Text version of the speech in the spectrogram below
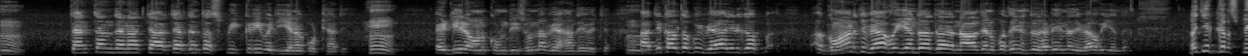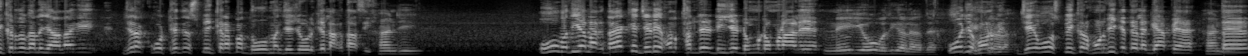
ਹੂੰ। ਤਿੰਨ ਤਿੰਨ ਦਿਨ ਚਾਰ ਚਾਰ ਦਿਨ ਤਾਂ ਸਪੀਕਰ ਹੀ ਵੱਜੀ ਜਾਣਾ ਕੋਠਿਆਂ ਤੇ। ਹੂੰ। ਐਡੀ ਰੌਣਕ ਹੁੰਦੀ ਸੀ ਉਹਨਾਂ ਵਿਆਹਾਂ ਦੇ ਵਿੱਚ। ਅੱਜ ਕੱਲ ਤਾਂ ਕੋਈ ਵਿਆਹ ਜਿਹੜਾ ਗਵਾਂਢ 'ਚ ਵਿਆਹ ਹੋਈ ਜਾਂਦਾ ਤਾਂ ਨਾਲ ਦੇ ਨੂੰ ਪਤਾ ਹੀ ਨਹੀਂ ਹੁੰਦਾ ਸਾਡੇ ਇਹਨਾਂ ਦੇ ਵਿਆਹ ਹੋਈ ਜਾਂਦਾ। ਬਾਈ ਜੀ ਇੱਕ ਗੱਲ ਸਪੀਕਰ ਤੋਂ ਗੱਲ ਯਾਦ ਆ ਗਈ ਜਿਹੜਾ ਕੋਠੇ ਤੇ ਸਪੀਕਰ ਆਪਾਂ ਦੋ ਮੰਜੇ ਜੋੜ ਕੇ ਲੱਗਦਾ ਸੀ। ਹਾਂਜੀ। ਉਹ ਵਧੀਆ ਲੱਗਦਾ ਹੈ ਕਿ ਜਿਹੜੇ ਹੁਣ ਥੱਲੇ ਡੀਜੇ ਡੁੰਮ ਡੁੰਮਣ ਵਾਲੇ ਨਹੀਂ ਜੀ ਉਹ ਵਧੀਆ ਲੱਗਦਾ। ਉਹ ਜੇ ਹੁਣ ਜੇ ਉਹ ਸਪੀਕਰ ਹੁਣ ਵੀ ਕਿਤੇ ਲੱਗਿਆ ਪਿਆ। ਤੇ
